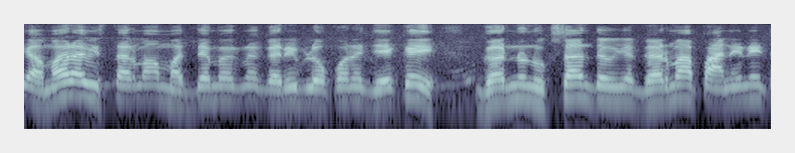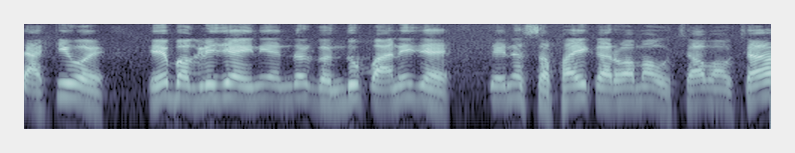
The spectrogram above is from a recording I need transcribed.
કે અમારા વિસ્તારમાં મધ્યમ વર્ગના ગરીબ લોકોને જે કંઈ ઘરનું નુકસાન થયું છે, ઘરમાં પાણીની ટાંકી હોય, એ બગડી જાય, એની અંદર ગંદુ પાણી જાય, તો એને સફાઈ કરવામાં ઓછામાં ઓછા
